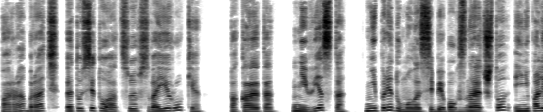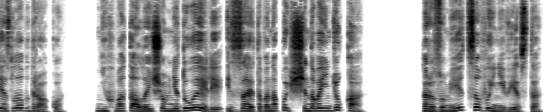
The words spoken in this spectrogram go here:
пора брать эту ситуацию в свои руки, пока это Невеста не придумала себе бог знает что и не полезла в драку. Не хватало еще мне дуэли из-за этого напыщенного индюка. Разумеется, вы невеста,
